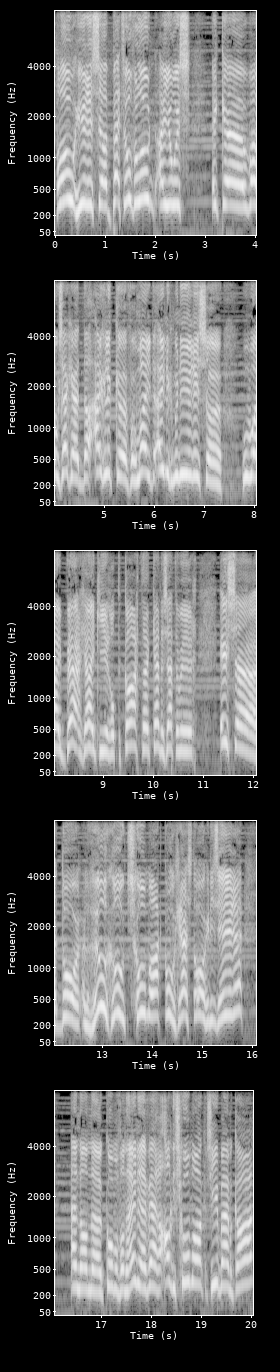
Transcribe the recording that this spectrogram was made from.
Hallo, hier is eh Bets Overloon. Hey jongens, ik eh, wou zeggen dat eigenlijk eh, voor mij de enige manier is hoe wij Bergijk hier op de kaart kennen zetten weer. Is door een heel groot schoonmaakcongres te organiseren. En dan komen van heen en verre al die schoonmakers hier bij elkaar.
